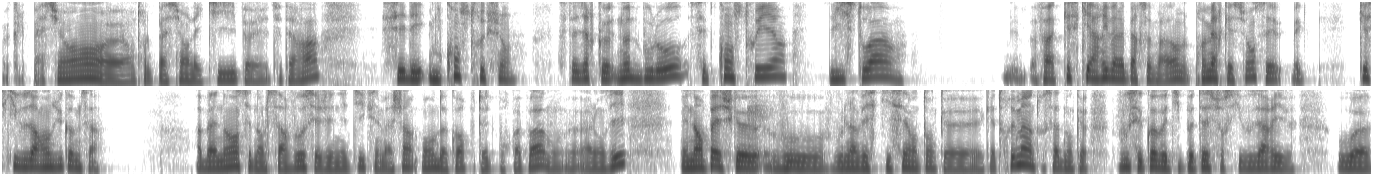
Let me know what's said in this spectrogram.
le patient, euh, entre le patient, l'équipe, etc. C'est une construction. C'est-à-dire que notre boulot, c'est de construire l'histoire enfin, qu'est-ce qui arrive à la personne? Par exemple, première question, c'est qu'est-ce qui vous a rendu comme ça? Ah ben non, c'est dans le cerveau, c'est génétique, c'est machin. Bon, d'accord, peut-être, pourquoi pas, euh, allons-y. Mais n'empêche que vous, vous l'investissez en tant qu'être humain, tout ça. Donc, vous, c'est quoi votre hypothèse sur ce qui vous arrive? Ou euh,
